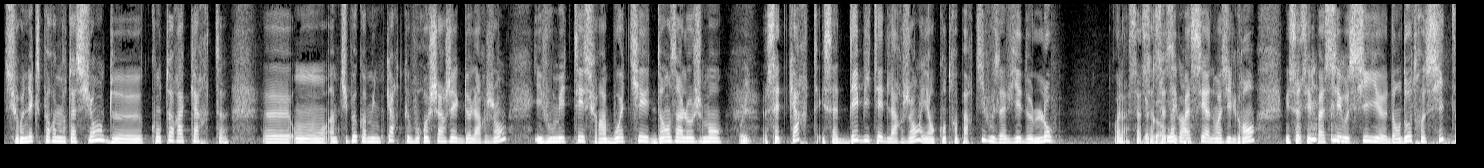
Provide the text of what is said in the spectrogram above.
sur une expérimentation de compteur à carte. on, un petit peu comme une carte que vous rechargez avec de l'argent et vous mettez sur un boîtier dans un logement cette carte et ça débitait de l'argent et en contrepartie vous aviez de l'eau. Voilà, ça, ça, s'est passé à Noisy-le-Grand, mais ça s'est passé aussi euh, dans d'autres sites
